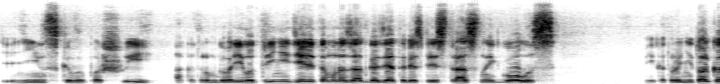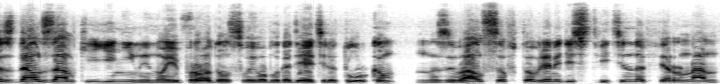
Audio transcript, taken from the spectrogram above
Янинского паши, о котором говорила три недели тому назад газета «Беспристрастный голос», и который не только сдал замки Янины, но и продал своего благодетеля туркам, назывался в то время действительно Фернан,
